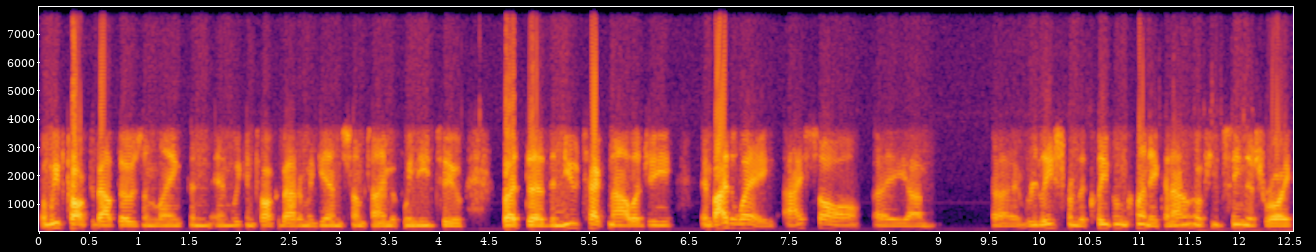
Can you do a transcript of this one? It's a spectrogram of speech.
and we've talked about those in length, and, and we can talk about them again sometime if we need to. But uh, the new technology, and by the way, I saw a um, uh, release from the Cleveland Clinic, and I don't know if you've seen this, Roy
